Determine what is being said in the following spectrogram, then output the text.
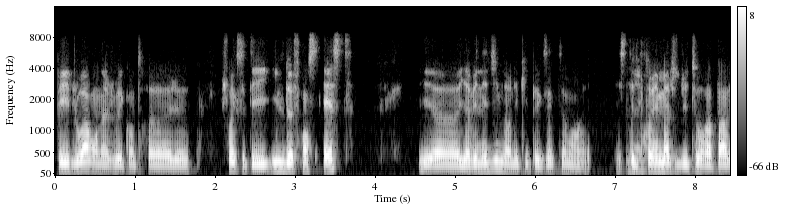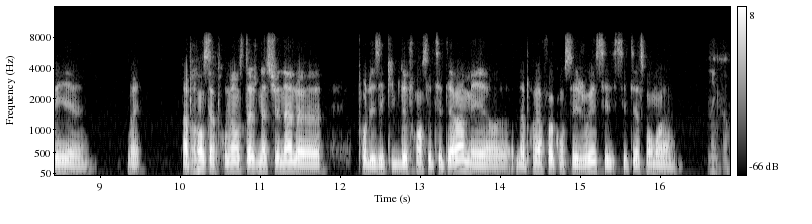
Pays de Loire, on a joué contre. je crois que c'était Île-de-France Est. Et il y avait Nedim dans l'équipe, exactement. Et c'était le premier match du tour à Paris. ouais. Après, on s'est retrouvé en stage national pour les équipes de France, etc. Mais la première fois qu'on s'est joué, c'était à ce moment-là. D'accord.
